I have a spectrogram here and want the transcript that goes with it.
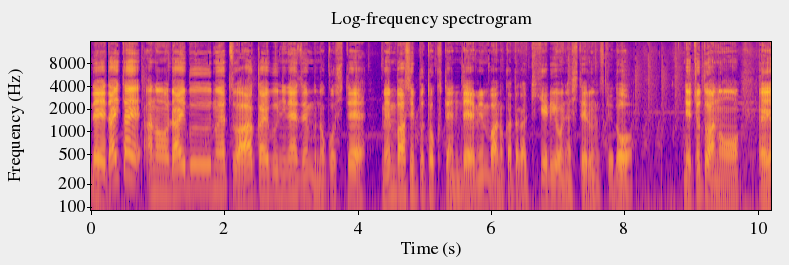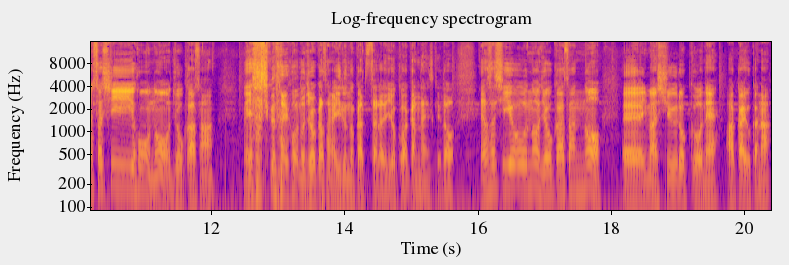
で、大体、あの、ライブのやつはアーカイブにね、全部残して、メンバーシップ特典でメンバーの方が聞けるようにはしてるんですけど、で、ちょっとあの、えー、優しい方のジョーカーさん、優しくない方のジョーカーさんがいるのかって言ったらよくわかんないんですけど、優しい方のジョーカーさんの、えー、今収録をね、アーカイブかな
